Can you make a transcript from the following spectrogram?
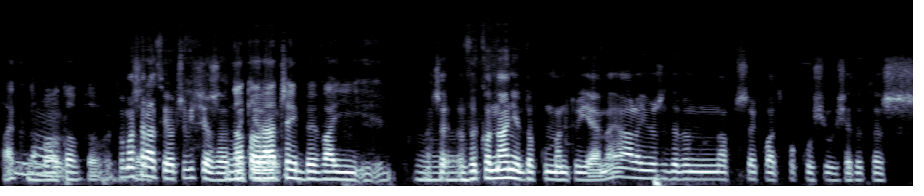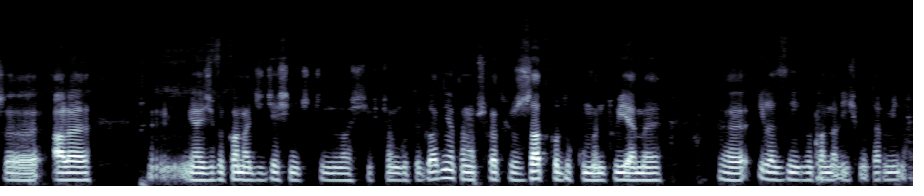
tak? No, No, bo to, to, Tu masz to- rację, oczywiście, że no takie, to raczej bywa i. Znaczy, mm, wykonanie dokumentujemy, ale już gdybym na przykład pokusił się, to też, e, ale miałeś wykonać 10 czynności w ciągu tygodnia, to na przykład już rzadko dokumentujemy, e, ile z nich wykonaliśmy terminowo.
